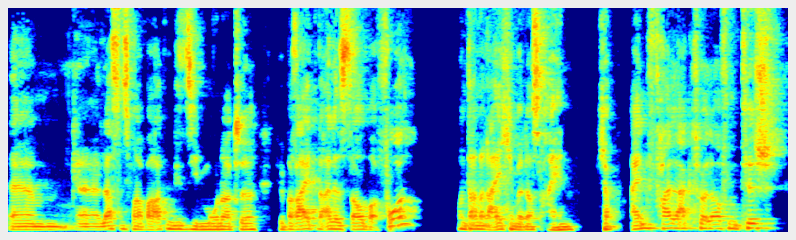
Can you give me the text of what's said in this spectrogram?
ähm, äh, lass uns mal warten, die sieben Monate. Wir bereiten alles sauber vor und dann reichen wir das ein. Ich habe einen Fall aktuell auf dem Tisch.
